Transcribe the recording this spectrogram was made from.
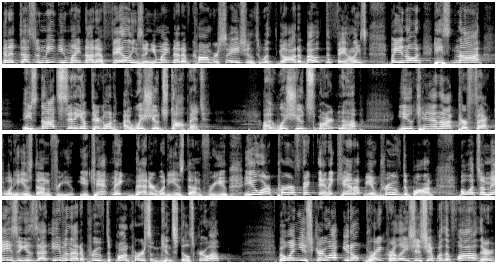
And it doesn't mean you might not have failings and you might not have conversations with God about the failings. But you know what? He's not, he's not sitting up there going, I wish you'd stop it. I wish you'd smarten up. You cannot perfect what he has done for you. You can't make better what he has done for you. You are perfect and it cannot be improved upon. But what's amazing is that even that approved upon person can still screw up. But when you screw up, you don't break relationship with the Father.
